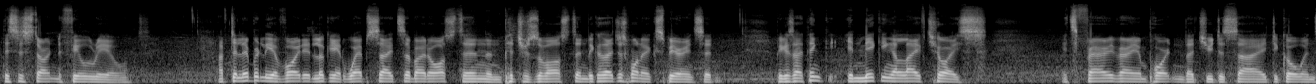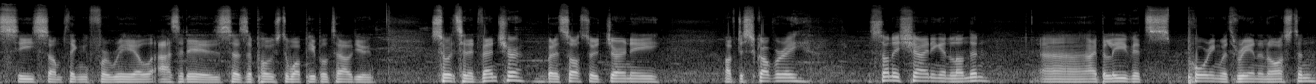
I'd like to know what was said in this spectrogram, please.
This is starting to feel real. I've deliberately avoided looking at websites about Austin and pictures of Austin because I just want to experience it. Because I think in making a life choice, it's very, very important that you decide to go and see something for real as it is, as opposed to what people tell you. So it's an adventure, but it's also a journey of discovery. The sun is shining in London. Uh, I believe it's pouring with rain in Austin.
